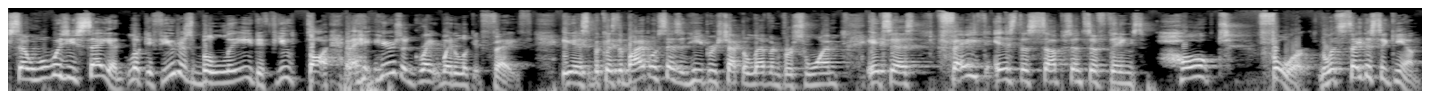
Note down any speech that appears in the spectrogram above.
So what was he saying? Look, if you just believed, if you thought, here's a great way to look at faith is because the Bible says in Hebrews chapter 11 verse 1, it says, faith is the substance of things hoped for. Let's say this again.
